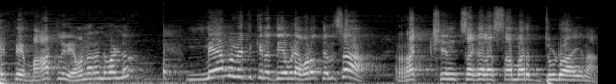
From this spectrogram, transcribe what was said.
చెప్పే మాటలు ఏమన్నారండి వాళ్ళు? మేము వెతికిన దేవుడు ఎవరో తెలుసా? రక్షించగల సమర్థుడు ఆయన.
